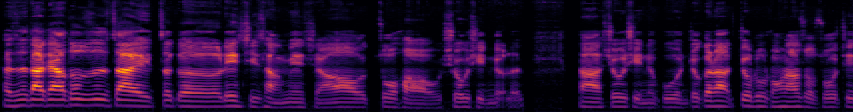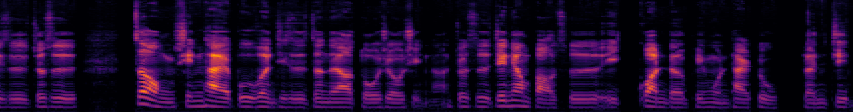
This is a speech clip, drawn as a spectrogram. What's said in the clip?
但是大家都是在这个练习场面想要做好修行的人，那修行的部分就跟他就如同他所说，其实就是这种心态部分，其实真的要多修行啊，就是尽量保持一贯的平稳态度、冷静，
